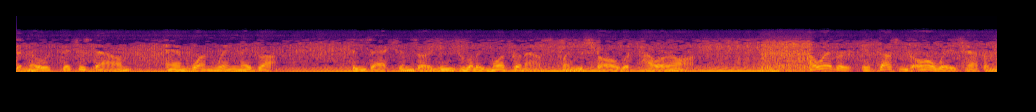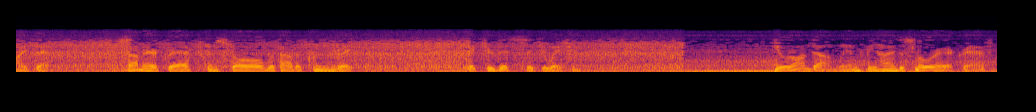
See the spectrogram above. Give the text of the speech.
the nose pitches down and one wing may drop. These actions are usually more pronounced when you stall with power on. However, it doesn't always happen like that. Some aircraft can stall without a clean break. Picture this situation. You're on downwind behind a slower aircraft,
